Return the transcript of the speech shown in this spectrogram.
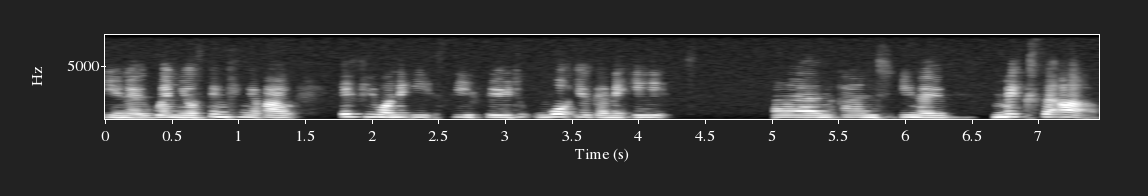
you know, when you're thinking about if you want to eat seafood, what you're going to eat, um, and, you know, mix it up.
